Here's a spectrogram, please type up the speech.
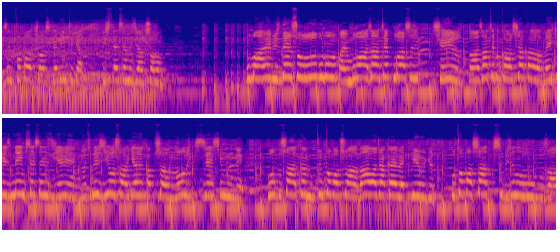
Bizim topatçılar size bin çeker. İsterseniz yarışalım. Bu mahalle bizden sorulur bunu unutmayın. Bu Gaziantep burası şehir. Gaziantep'in karşı yakalı. Merkezindeyim isterseniz gelin. Götünüz yiyorsa gelin kapışalım. Ne olur ki size şimdi. Bu, bu şarkım tüm topatçılara dağılacak evet bir gün. Bu topaç şarkısı bizim ruhumuza.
